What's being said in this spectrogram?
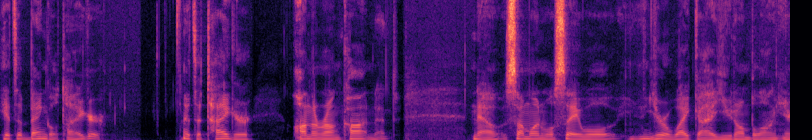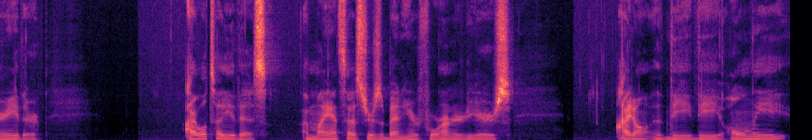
it's a Bengal tiger. It's a tiger on the wrong continent. Now, someone will say, well, you're a white guy, you don't belong here either. I will tell you this my ancestors have been here 400 years. I don't, the, the only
